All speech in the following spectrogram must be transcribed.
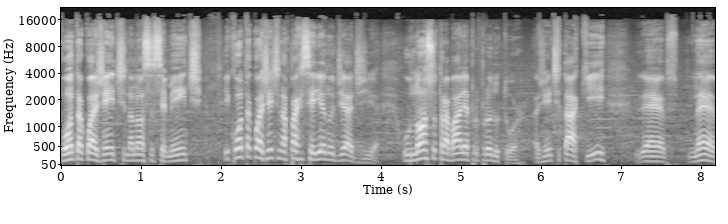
Conta com a gente na nossa semente e conta com a gente na parceria no dia a dia. O nosso trabalho é para o produtor. A gente está aqui, é, né,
